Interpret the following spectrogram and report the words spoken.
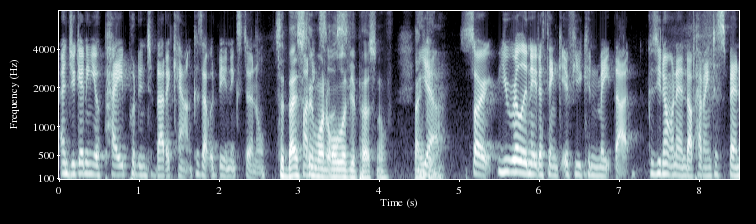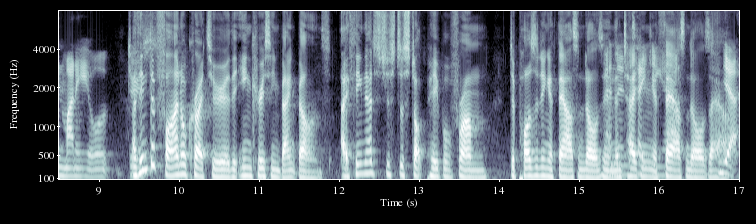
and you're getting your pay put into that account because that would be an external. So basically, want all of your personal banking. Yeah. So you really need to think if you can meet that because you don't want to end up having to spend money or. Do I think the final criteria, the increasing bank balance, I think that's just to stop people from depositing thousand dollars in and, And taking thousand dollars out. yeah.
